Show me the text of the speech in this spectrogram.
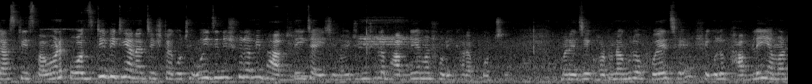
জাস্টিস পাবো মানে পজিটিভিটি আনার চেষ্টা করছি। ওই জিনিসগুলো আমি ভাবতেই চাইছি না, ওই জিনিসগুলো ভাবতেই আমার শরীর খারাপ করছে। মানে যে ঘটনাগুলো হয়েছে, সেগুলো ভাবলেই আমার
